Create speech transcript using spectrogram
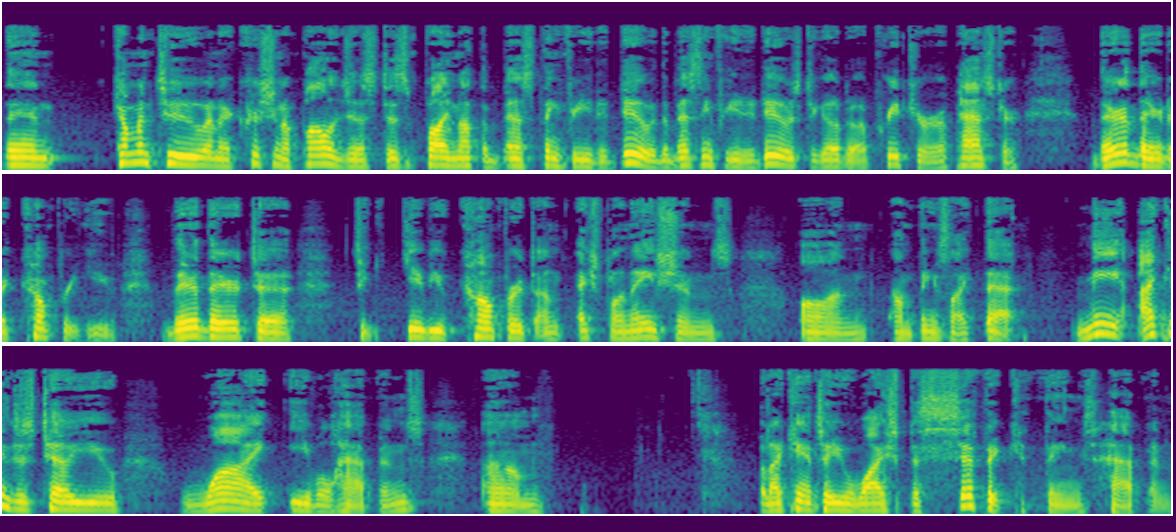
then coming to an, a Christian apologist is probably not the best thing for you to do. The best thing for you to do is to go to a preacher or a pastor. They're there to comfort you. They're there to to give you comfort on explanations on on things like that. Me, I can just tell you why evil happens, um, but I can't tell you why specific things happen.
